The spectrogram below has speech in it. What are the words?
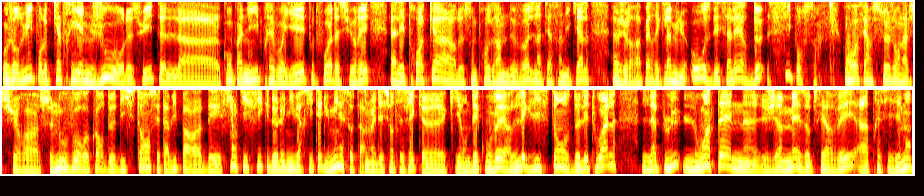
Aujourd'hui, pour le quatrième jour de suite, la compagnie prévoyait toutefois d'assurer les trois quarts de son programme de vol. L'intersyndicale, je le rappelle, réclame une hausse des salaires de 6%. On referme ce journal sur euh, ce nouveau record de distance établi par euh, des scientifiques de l'Université du Minnesota. Oui, des scientifiques euh, qui ont découvert l'existence de l'étoile la plus lointaine jamais observée à précisément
